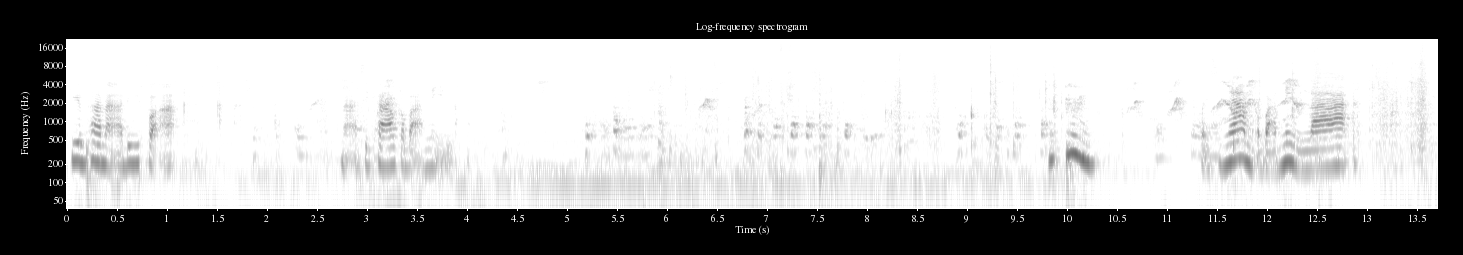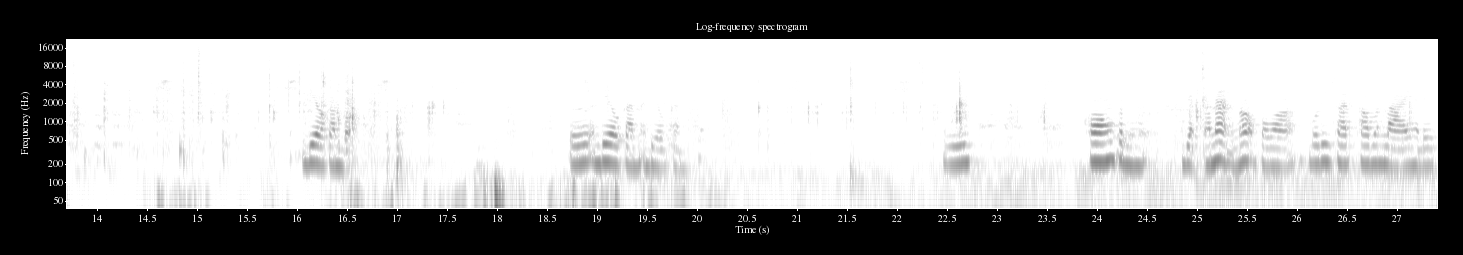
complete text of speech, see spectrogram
ครีมทาหนาดีฝาหนาสีขาวกับบาทนี่ล่ะไปสิงามกับบาทนี่ละ เดียวกันบอกเอออันเดียวกันอันเดียวกันนี่คล้องเป็นอยากอันนั้นเนาะเพราะว่าบริษัทเขามันลายฮะเด็ก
